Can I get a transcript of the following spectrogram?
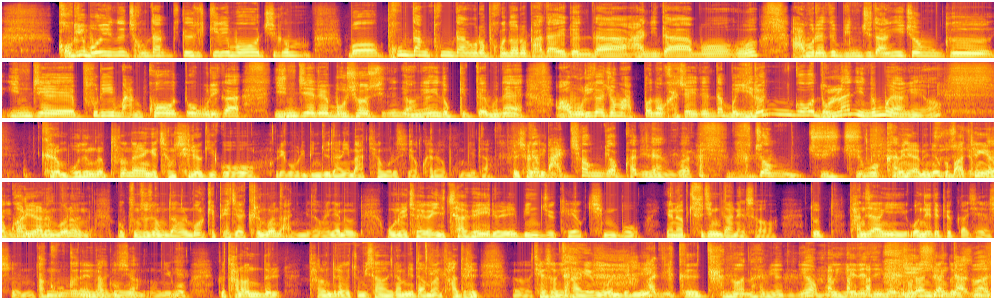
거기 모이는 정당들끼리 뭐 지금 뭐 퐁당퐁당으로 번호를 받아야 된다 아니다 뭐 어? 아무래도 민주당이 좀 그 인재 풀이 많고 또 우리가 인재를 모셔올 수 있는 영향이 높기 때문에 아 우리가 좀 앞번호 가져야 된다 뭐 이런 거 논란이 있는 모양이에요. 그런 모든 걸 풀어내는 게 정치력이고 그리고 우리 민주당이 마형으로서 역할이라고 봅니다. 그래서 그 저희들이 마청 역할이라는 걸 좀 주목하는 왜냐하면요, 그 마청의 정당이 역할이라는 거는. 뭐 군소정당을 뭐 이렇게 배제할 그런 건 아닙니다. 왜냐하면 오늘 저희가 1차 회의를 민주개혁 진보 연합 추진단에서 또 단장이 원내대표까지 하신 박홍근 네. 박홍근 의원이고 예. 그 단원들 단원들하고 좀 이상하긴 합니다만 다들 어, 재선 이상의 의원들이 아니 그 단원 하면은요 뭐 예를 들면 예술 불안장도 단원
